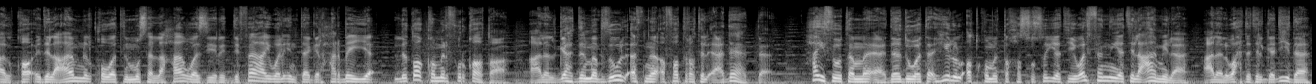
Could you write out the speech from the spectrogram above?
القائد العام للقوات المسلحة وزير الدفاع والإنتاج الحربي لطاقم الفرقاطة على الجهد المبذول أثناء فترة الإعداد حيث تم إعداد وتأهيل الأطقم التخصصية والفنية العاملة على الوحدة الجديدة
